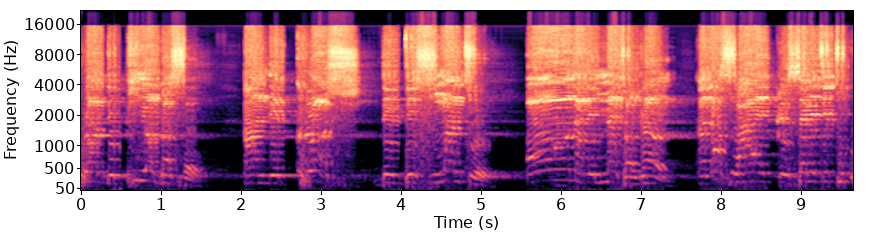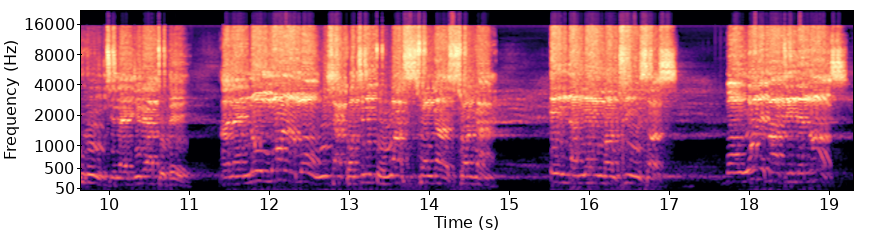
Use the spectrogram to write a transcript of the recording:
brought the pure gospel and they crushed, they dismantled all that they met on ground. And that's why Christianity took root in Nigeria today. And I know more and more we shall continue to rise stronger and stronger in the name of Jesus. But what about in the north?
